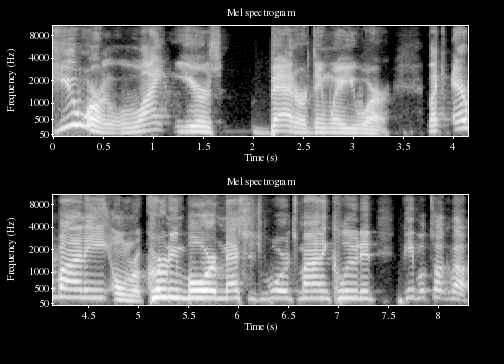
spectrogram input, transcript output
you are light years better than where you were like everybody on recruiting board, message boards, mine included, people talk about,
